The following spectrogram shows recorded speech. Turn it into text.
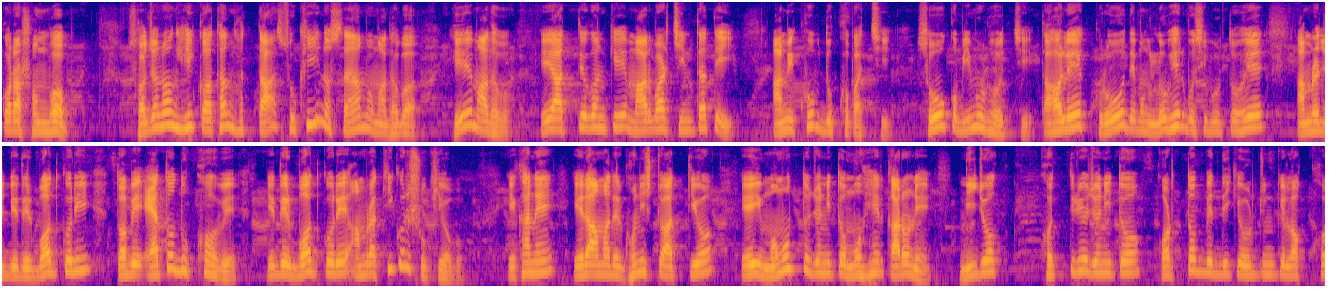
করা সম্ভব? স্বজনং হি কথং হত্যা সুখী ন শ্যাম মাধব। হে মাধব এ আত্মীয়গণকে মারবার চিন্তাতেই আমি খুব দুঃখ পাচ্ছি, শোক বিমূঢ় হচ্ছি। তাহলে ক্রোধ এবং লোভের বশীভূত হয়ে আমরা যদি এদের বধ করি, তবে এত দুঃখ হবে, এদের বধ করে আমরা কি করে সুখী হব? এখানে এরা আমাদের ঘনিষ্ঠ আত্মীয়, এই মমত্বজনিত মোহের কারণে নিজ ক্ষত্রিয়জনিত কর্তব্যের দিকে অর্জুনকে লক্ষ্য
